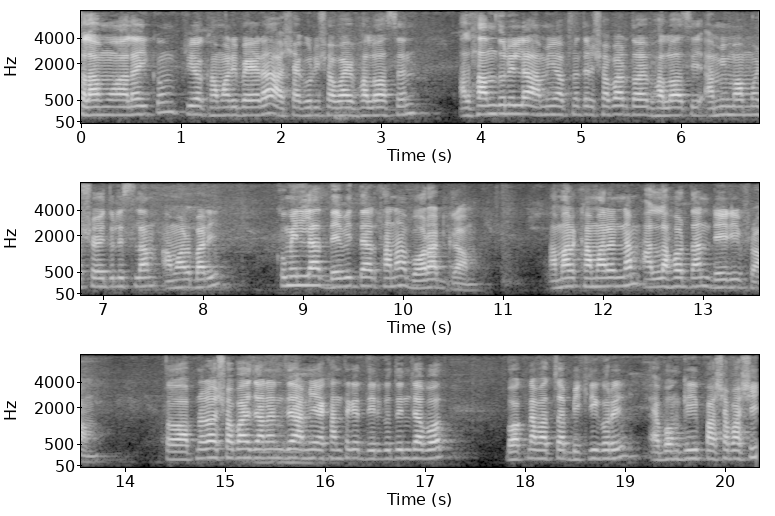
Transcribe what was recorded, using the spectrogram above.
সালামু আলাইকুম, প্রিয় খামারি ভাইয়েরা, আশা করি সবাই ভালো আছেন। আলহামদুলিল্লাহ আমি আপনাদের সবার দয় ভালো আছি। আমি মোহাম্মদ শহীদুল ইসলাম, আমার বাড়ি কুমিল্লা দেবিদ্দার থানা, বরাট গ্রাম। আমার খামারের নাম আল্লাহর দান ডেইরি ফার্ম। তো আপনারা সবাই জানেন যে আমি এখান থেকে দীর্ঘদিন যাবৎ বকনা বাচ্চা বিক্রি করি এবং কি পাশাপাশি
